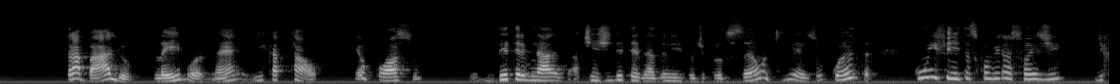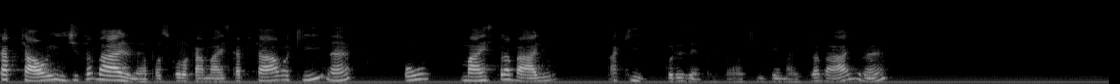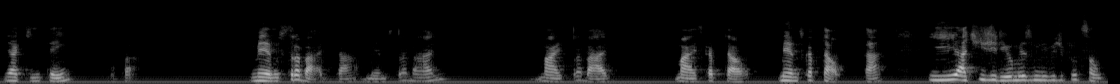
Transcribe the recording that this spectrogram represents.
trabalho, labor, né? e capital. Eu posso determinar, atingir determinado nível de produção, aqui é isso quanta, com infinitas combinações de, de capital e de trabalho, né? Eu posso colocar mais capital aqui, né? Ou mais trabalho aqui, por exemplo. Então, aqui tem mais trabalho, né? E aqui tem opa, menos trabalho, tá? Menos trabalho, mais trabalho, mais capital, menos capital, tá? E atingiria o mesmo nível de produção.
